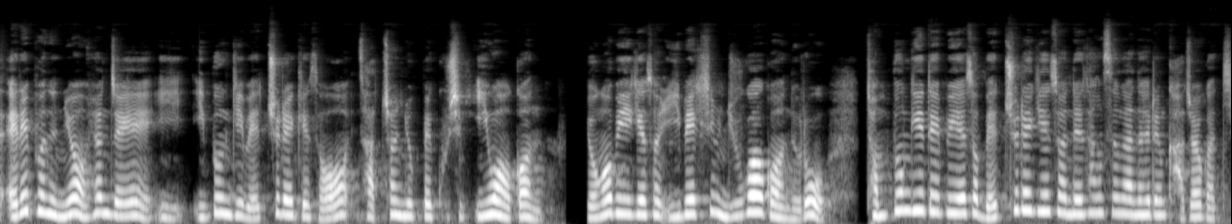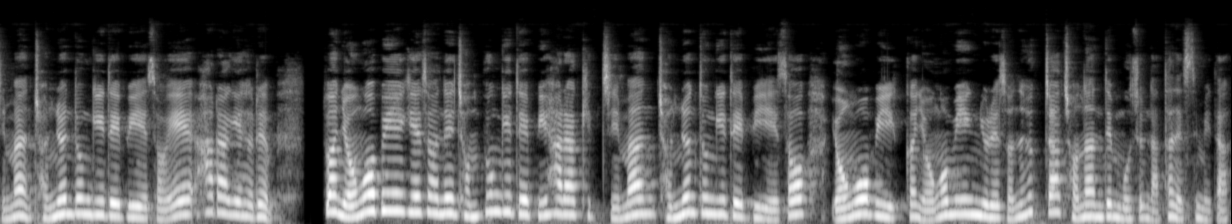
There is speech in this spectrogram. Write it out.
LF는요, 현재 이 2분기 매출액에서 4,692억 원, 영업이익에서 216억 원으로 전분기 대비해서 매출액에서는 상승하는 흐름 가져갔지만 전년 동기 대비해서의 하락의 흐름, 또한 영업이익에서는 전분기 대비 하락했지만 전년 동기 대비해서 영업이익과 영업이익률에서는 흑자 전환된 모습 나타냈습니다.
